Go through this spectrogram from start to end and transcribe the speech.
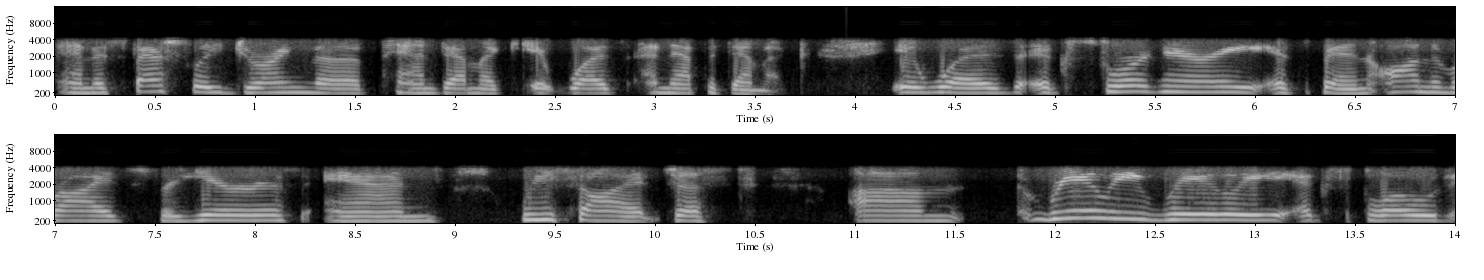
and especially during the pandemic, it was an epidemic. It was extraordinary. It's been on the rise for years, and we saw it just um, really, really explode.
